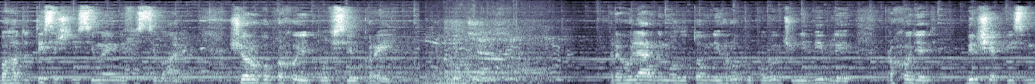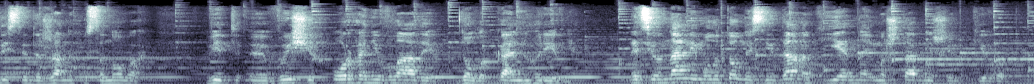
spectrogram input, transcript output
Багатотисячні сімейні фестивалі щороку проходять по всій Україні. Регулярні молитовні групи по вивченню Біблії проходять більше як 80 державних установах від е, вищих органів влади до локального рівня. Національний молитовний сніданок є наймасштабнішим в Європі.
